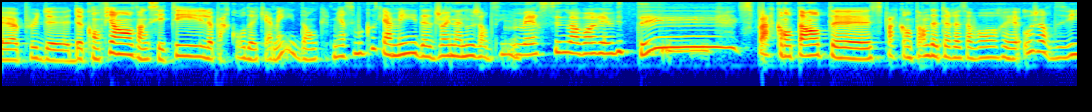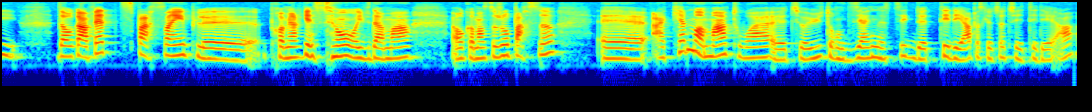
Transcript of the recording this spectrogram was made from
euh, un peu de, confiance, d'anxiété, le parcours de Camille. Donc, merci beaucoup, Camille, de joindre à nous aujourd'hui. Merci de m'avoir invitée. Super contente, super contente de te recevoir aujourd'hui. Donc, en fait, super simple. première question, évidemment, on commence toujours par ça. à quel moment, toi, tu as eu ton diagnostic de TDA, parce que toi, tu es TDA,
